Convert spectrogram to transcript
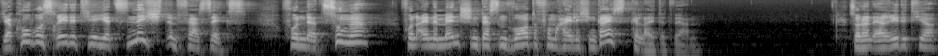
Jakobus redet hier jetzt nicht in Vers 6 von der Zunge von einem Menschen, dessen Worte vom Heiligen Geist geleitet werden, sondern er redet hier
